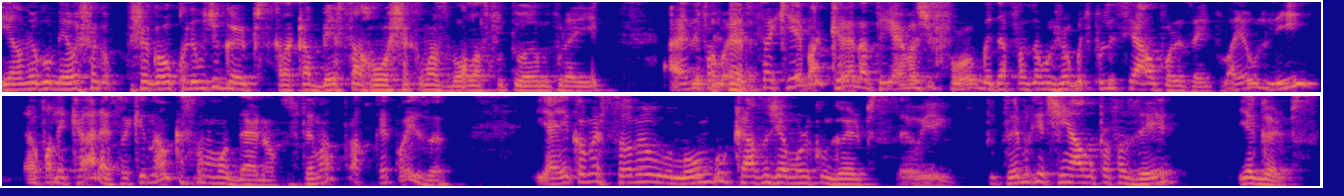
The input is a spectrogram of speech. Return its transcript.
E um amigo meu chegou, chegou com o livro de GURPS, aquela cabeça roxa com umas bolas flutuando por aí. Aí ele falou: Isso aqui é bacana, tem armas de fogo, e dá pra fazer um jogo de policial, por exemplo. Aí eu li, eu falei: Cara, isso aqui não é um sistema moderno, é um sistema pra qualquer coisa. E aí começou meu longo caso de amor com GURPS. Eu, eu lembro que tinha algo para fazer, é GURPS.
